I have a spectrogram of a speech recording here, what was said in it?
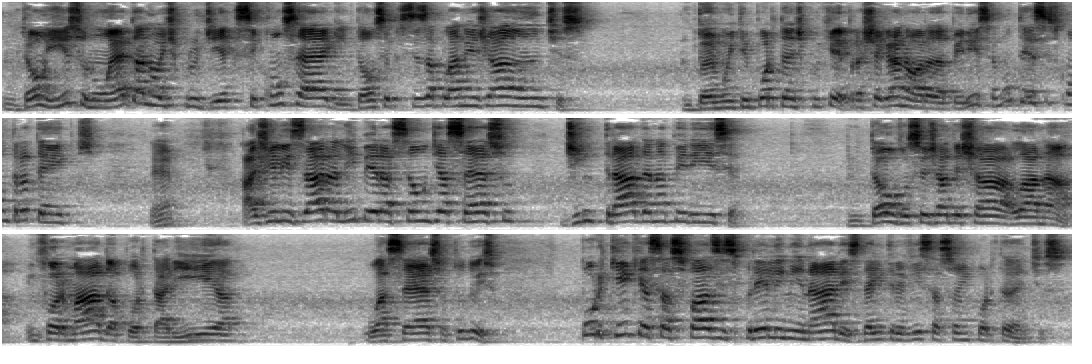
Então isso não é da noite para o dia que se consegue. Então você precisa planejar antes. Então é muito importante. Por quê? Para chegar na hora da perícia não ter esses contratempos. Né? Agilizar a liberação de acesso de entrada na perícia. Então você já deixar lá na informado a portaria, o acesso, tudo isso. Por que, que essas fases preliminares da entrevista são importantes?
